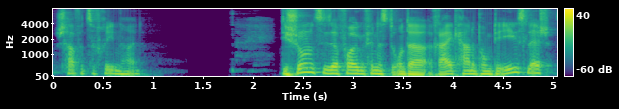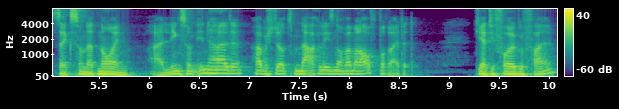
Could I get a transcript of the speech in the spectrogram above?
schaffe Zufriedenheit. Die Shownotes dieser Folge findest du unter reikane.de slash 609. Alle Links und Inhalte habe ich dort zum Nachlesen noch einmal aufbereitet. Dir hat die Folge gefallen?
